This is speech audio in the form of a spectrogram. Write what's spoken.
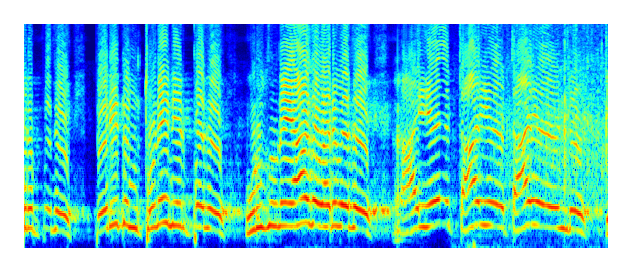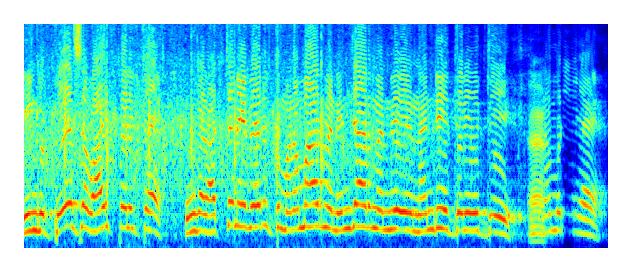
இருப்பது பெரிதும் துணை நிற்பது உறுதுணையாக வருவது தாயே தாயே தாயே என்று இங்கு பேச வாய்ப்பளித்த உங்கள் அத்தனை பேருக்கு மனமார்ந்த நெஞ்சார்ந்த நன்றி நன்றியை தெரிவித்து நம்முடைய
